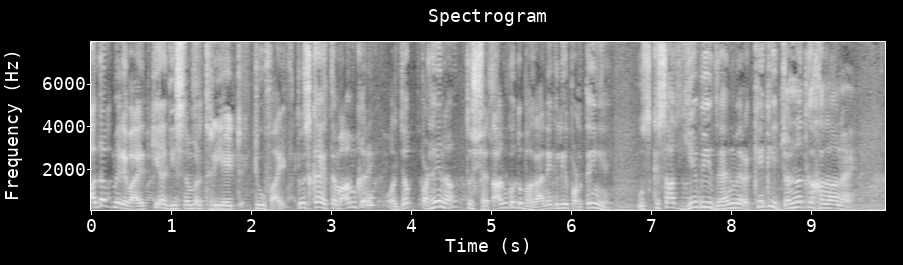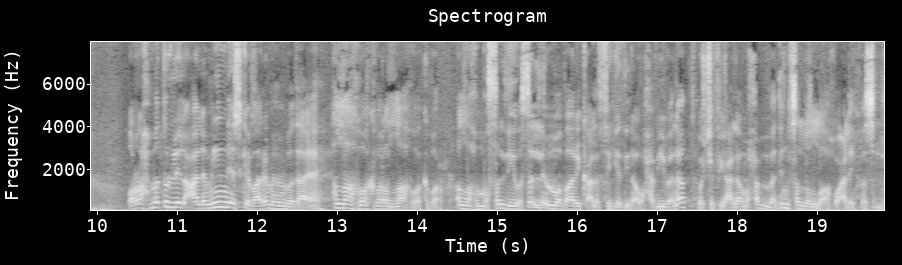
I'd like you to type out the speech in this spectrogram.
अदब में रिवायत किया हदीस number three eight two five. तो इसका अहतमाम करें और जब पढ़े ना तो शैतान को तो भगाने के लिए पढ़ते ही हैं। उसके साथ ये भी जहन में रखें कि जन्नत का ख़जाना है। और रहमतुल्लिल ने इसके बारे में हमें बताया है। अल्लाह अकबर अल्लाह अकबर। अल्लाह सल्ली वसल्लम मुबारक सय्यदिना व हबीबना व शफ़ी महमदिन अलैहि वसल्लम।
